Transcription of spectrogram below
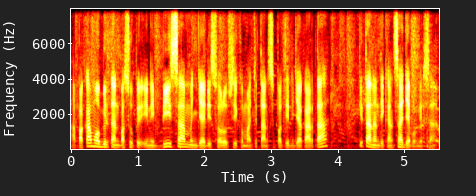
Apakah mobil tanpa supir ini bisa menjadi solusi kemacetan seperti di Jakarta? Kita nantikan saja pemirsa.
